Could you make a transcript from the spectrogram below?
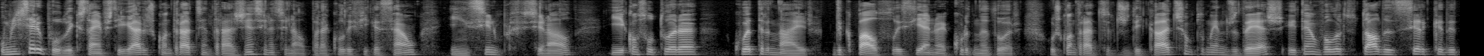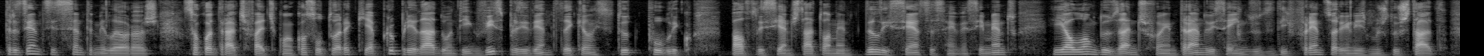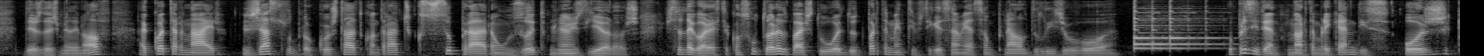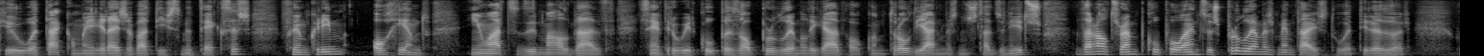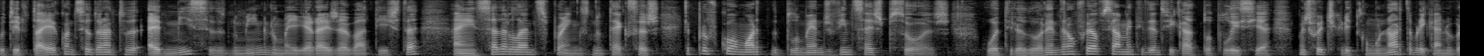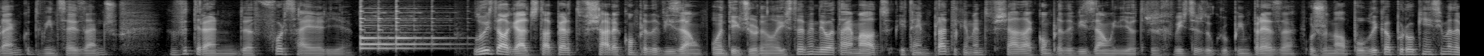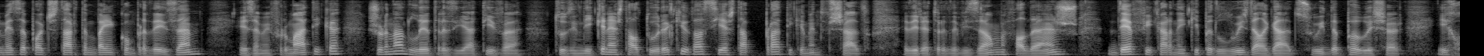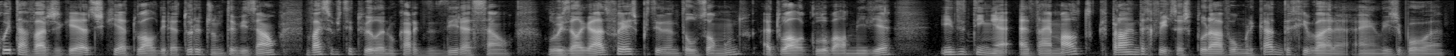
O Ministério Público está a investigar os contratos entre a Agência Nacional para a Qualificação e Ensino Profissional e a consultora Quaternaire, de que Paulo Feliciano é coordenador. Os contratos adjudicados são pelo menos 10 e têm um valor total de cerca de 360 mil euros. São contratos feitos com a consultora que é propriedade do antigo vice-presidente daquele instituto público. Paulo Feliciano está atualmente de licença sem vencimento e ao longo dos anos foi entrando e saindo de diferentes organismos do Estado. Desde 2009, a Quaternaire já celebrou com o Estado contratos que superaram os 8 milhões de euros, estando agora esta consultora debaixo do olho do Departamento de Investigação e Ação Penal de Lisboa. O presidente norte-americano disse hoje que o ataque a uma igreja batista no Texas foi um crime horrendo e um ato de maldade. Sem atribuir culpas ao problema ligado ao controle de armas nos Estados Unidos, Donald Trump culpou antes os problemas mentais do atirador. O tiroteio aconteceu durante a missa de domingo numa igreja batista em Sutherland Springs, no Texas, e provocou a morte de pelo menos 26 pessoas. O atirador ainda não foi oficialmente identificado pela polícia, mas foi descrito como um norte-americano branco de 26 anos, veterano da Força Aérea. Luís Delgado está perto de fechar a compra da Visão. O antigo jornalista vendeu a Time Out e tem praticamente fechada a compra da Visão e de outras revistas do grupo Empresa. O Jornal Público apurou que em cima da mesa pode estar também a compra da Exame, Exame Informática, Jornal de Letras e Ativa. Tudo indica nesta altura que o dossiê está praticamente fechado. A diretora da Visão, Mafalda Anjos, deve ficar na equipa de Luís Delgado, Suinda Publisher, e Rui Tavares Guedes, que é atual diretora adjunta da Visão, vai substituí-la no cargo de direção. Luís Delgado foi ex-presidente da Luz ao Mundo, atual Global Media, e detinha a Time Out, que para além da revista explorava o mercado de Ribeira, em Lisboa.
